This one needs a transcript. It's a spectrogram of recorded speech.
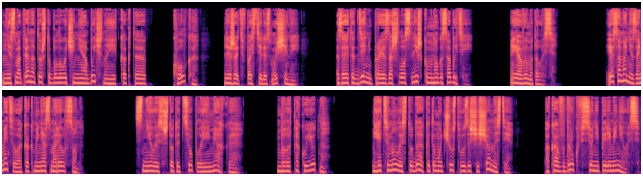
Несмотря на то, что было очень необычно и как-то колко лежать в постели с мужчиной, за этот день произошло слишком много событий. Я вымоталась. Я сама не заметила, как меня сморил сон. Снилось что-то теплое и мягкое. Было так уютно. Я тянулась туда, к этому чувству защищенности, пока вдруг все не переменилось.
